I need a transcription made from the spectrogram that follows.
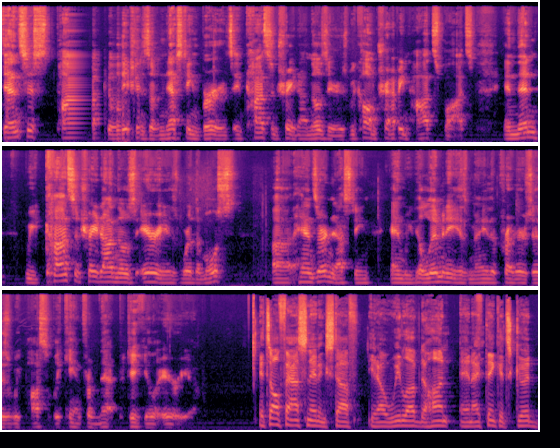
densest populations of nesting birds and concentrate on those areas. We call them trapping hotspots. And then we concentrate on those areas where the most uh, hens are nesting and we eliminate as many of the predators as we possibly can from that particular area. It's all fascinating stuff. You know, we love to hunt, and I think it's good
